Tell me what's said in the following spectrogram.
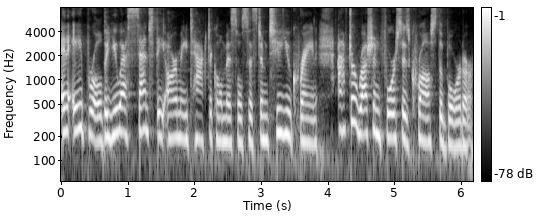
In April, the U.S. sent the Army tactical missile system to Ukraine after Russian forces crossed the border.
